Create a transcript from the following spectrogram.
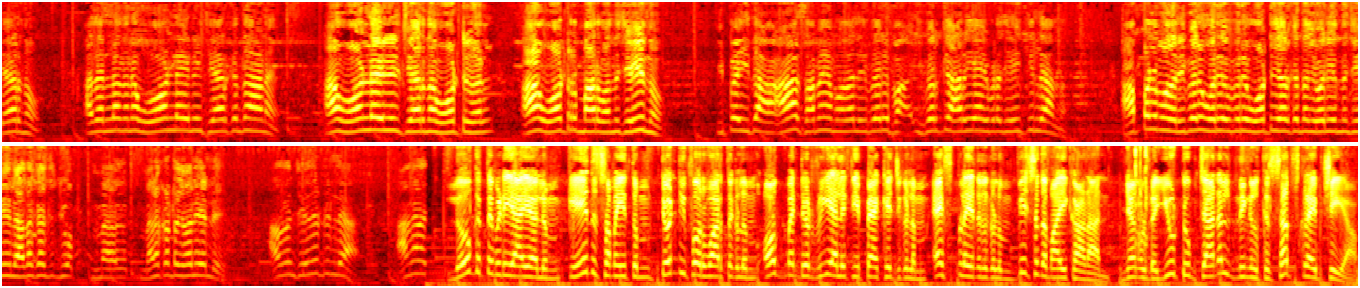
ചേർന്നു. അതെല്ലാം തന്നെ ഓൺലൈനിൽ ചേർക്കുന്നതാണ്. ആ ഓൺലൈനിൽ ചേർന്ന വോട്ടുകൾ ആ വോട്ടർമാർ വന്ന് ചെയ്യുന്നു. ഇപ്പൊ ഇത് ആ സമയം മുതൽ ഇവർ ഇവർക്ക് അറിയാം ഇവിടെ ജയിക്കില്ല എന്ന്. അപ്പോൾ മുതൽ ഇവർ ഒരു ഇവർ വോട്ട് ചേർക്കുന്ന ജോലിയൊന്നും ചെയ്യില്ല. അതൊക്കെ മെനക്കെട്ട ജോലിയല്ലേ? അതൊന്നും ചെയ്തിട്ടില്ല. അങ്ങനെ ലോകത്തെവിടെയായാലും ഏത് സമയത്തും ട്വന്റി ഫോർ വാർത്തകളും ഓഗ്മെന്റഡ് റിയാലിറ്റി പാക്കേജുകളും എക്സ്പ്ലെയിനറുകളും വിശദമായി കാണാൻ ഞങ്ങളുടെ യൂട്യൂബ് ചാനൽ നിങ്ങൾക്ക് സബ്സ്ക്രൈബ് ചെയ്യാം.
